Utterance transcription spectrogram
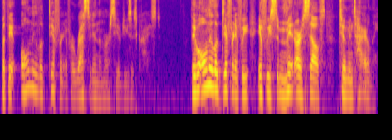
But they only look different if we're rested in the mercy of Jesus Christ. They will only look different if we, if we submit ourselves to Him entirely.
